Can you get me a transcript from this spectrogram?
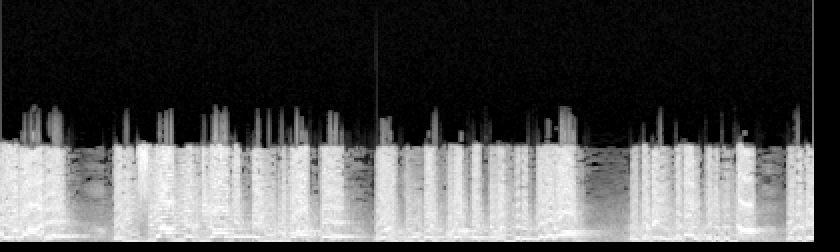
போராட ஒரு இஸ்லாமிய கிராமத்தை உருவாக்க ஒரு கும்பல் புறப்பட்டு வந்திருக்கிறதாம். உடனே எங்கடா கேளுங்கன்னா உடனே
